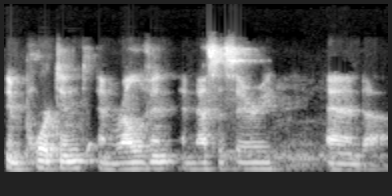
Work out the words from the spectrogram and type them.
important and relevant and necessary, and uh,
